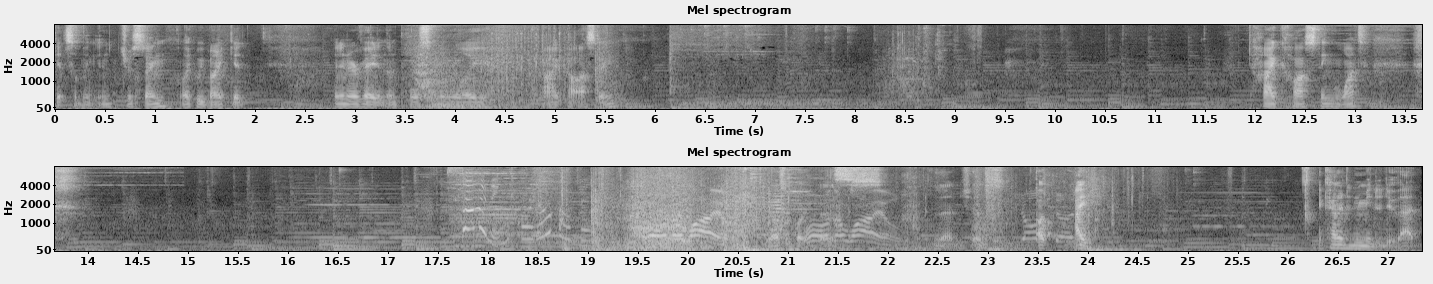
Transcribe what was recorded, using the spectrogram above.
might get something interesting. Like we might get an innervate and then pull something really high costing. High costing what? We also put this vengeance. Oh, I I kind of didn't mean to do that.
